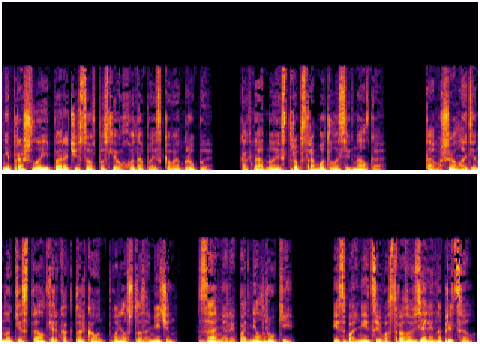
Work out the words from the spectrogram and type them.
Не прошло и пара часов после ухода поисковой группы, как на одной из троп сработала сигналка. Там шел одинокий сталкер, как только он понял, что замечен, замер и поднял руки. Из больницы его сразу взяли на прицел.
